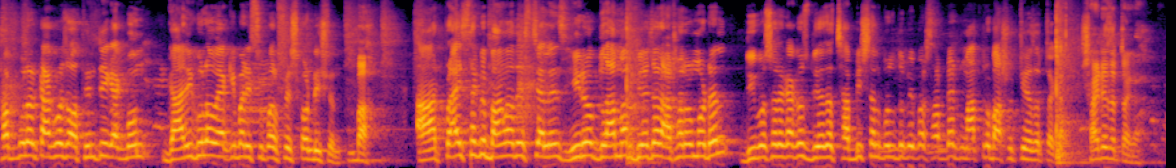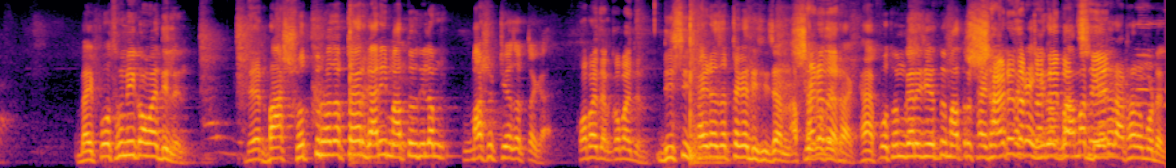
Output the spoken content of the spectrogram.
সবগুলোর কাগজ অথেন্টিক একদম গাড়িগুলোও একেবারে সুপার ফ্রেশ কন্ডিশন বাহ। আর প্রাইস থাকবে বাংলাদেশ চ্যালেঞ্জ হিরো গ্লামার দুই হাজার আঠারো মডেল দুই বছরের কাগজ দুই হাজার ছাব্বিশ সাল পর্যন্ত পেপার সাবডেট মাত্র বাষট্টি হাজার টাকা। ষাট হাজার টাকা। ভাই প্রথমেই কমাই দিলেন। বা সত্তর হাজার টাকার গাড়ি মাত্র দিলাম বাষট্টি হাজার টাকা। কবাই দেন কবাই দেন। দিছি ষাট হাজার টাকা দিছি জান আপনার থাক। হ্যাঁ প্রথম গাড়ি যেহেতু মাত্র ষাট হাজার টাকা হিরো টাকায় গ্লামার দুই হাজার আঠারো model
